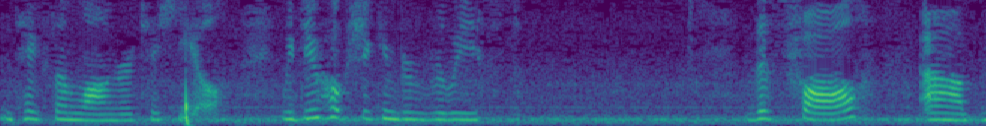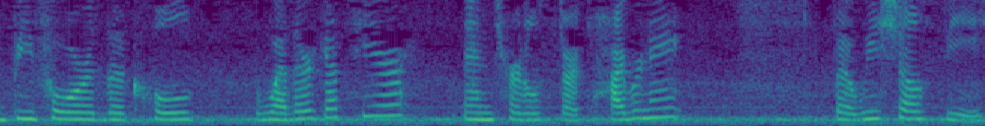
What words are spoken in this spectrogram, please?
and takes them longer to heal. We do hope she can be released this fall um, before the cold weather gets here and turtles start to hibernate. But we shall see.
